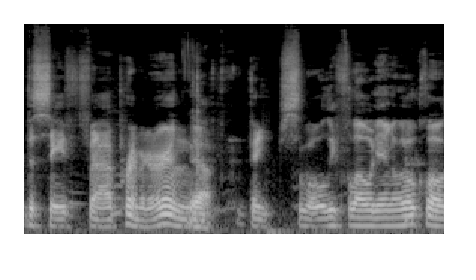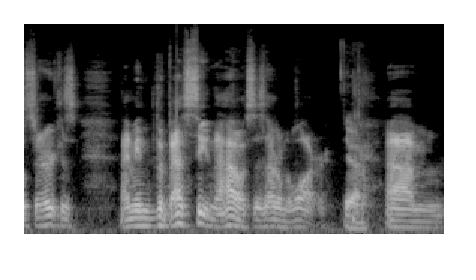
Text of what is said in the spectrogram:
the safe uh, perimeter, and Yeah. they slowly float in a little closer. Because I mean, the best seat in the house is out on the water. Yeah. Um,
